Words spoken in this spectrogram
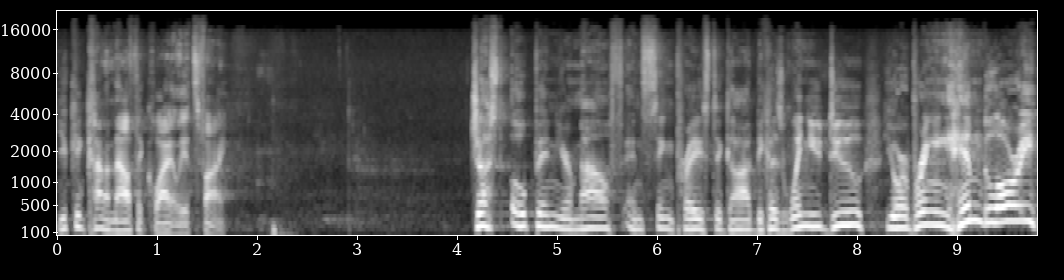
You can kind of mouth it quietly, it's fine. Just open your mouth and sing praise to God because when you do, you are bringing Him glory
